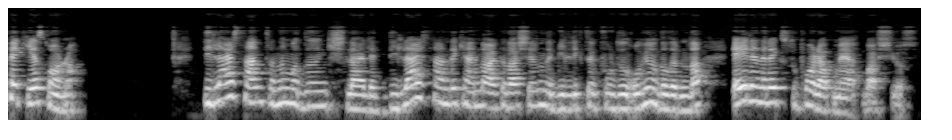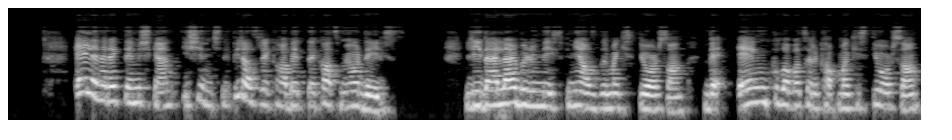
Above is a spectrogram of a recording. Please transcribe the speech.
Peki ya sonra? Dilersen tanımadığın kişilerle, dilersen de kendi arkadaşlarınla birlikte kurduğun oyun odalarında eğlenerek spor yapmaya başlıyorsun. Eğlenerek demişken işin içine biraz rekabet de katmıyor değiliz. Liderler bölümüne ismini yazdırmak istiyorsan ve en cool avatarı kapmak istiyorsan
